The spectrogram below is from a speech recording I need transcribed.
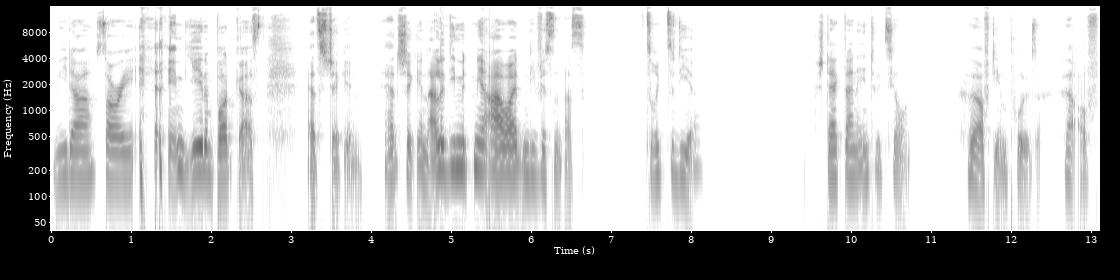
wieder, sorry, in jedem Podcast Herzcheck-in. Herzcheck-in. Alle, die mit mir arbeiten, die wissen das. Zurück zu dir. Stärk deine Intuition. Hör auf die Impulse. Hör auf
